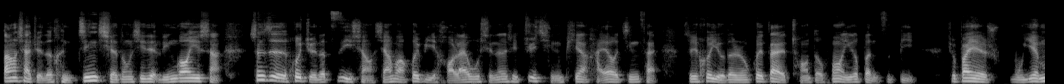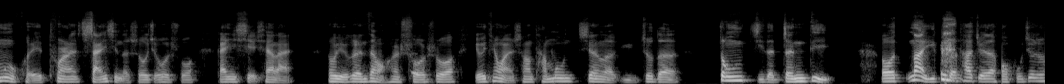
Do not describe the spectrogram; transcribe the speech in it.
当下觉得很惊奇的东西，灵光一闪，甚至会觉得自己想想法会比好莱坞写的那些剧情片还要精彩，所以会有的人会在床头放一个本子笔，就半夜午夜梦回，突然闪醒的时候就会说赶紧写下来。然后有个人在网上说说，有一天晚上他梦见了宇宙的终极的真谛，然后那一刻他觉得仿佛就是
